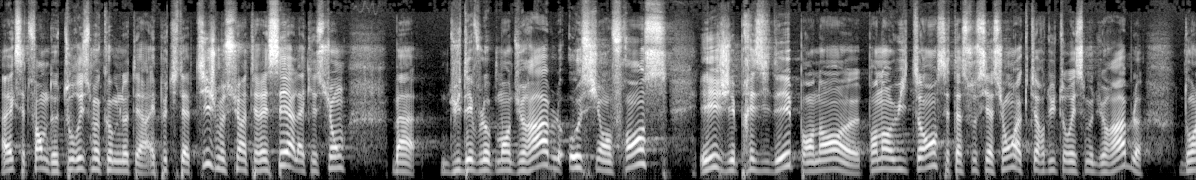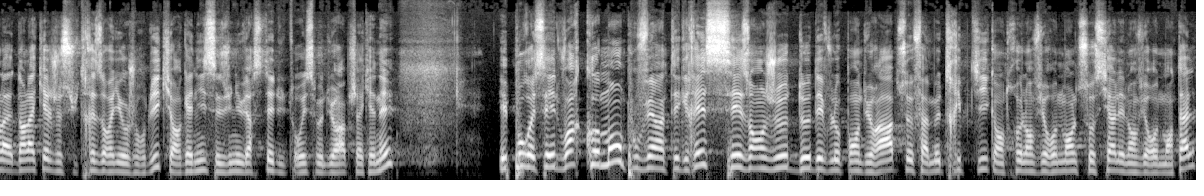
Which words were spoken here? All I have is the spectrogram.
avec cette forme de tourisme communautaire. Et petit à petit, je me suis intéressé à la question bah, du développement durable aussi en France et j'ai présidé pendant euh, pendant huit ans cette association Acteurs du tourisme durable dont dans laquelle je suis trésorier aujourd'hui qui organise ces universités du tourisme durable chaque année et pour essayer de voir comment on pouvait intégrer ces enjeux de développement durable, ce fameux triptyque entre l'environnement, le social et l'environnemental,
